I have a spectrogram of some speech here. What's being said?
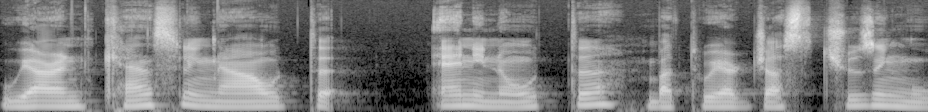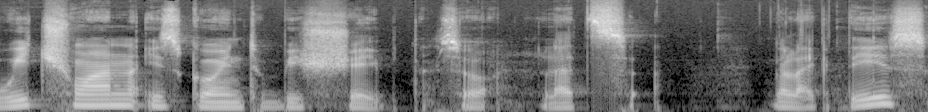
we aren't cancelling out any note, but we are just choosing which one is going to be shaped. So let's go like this.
